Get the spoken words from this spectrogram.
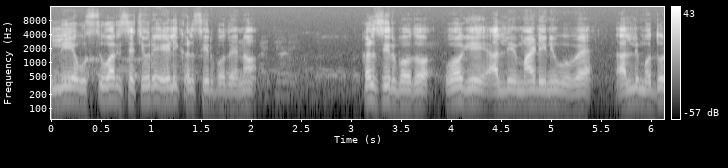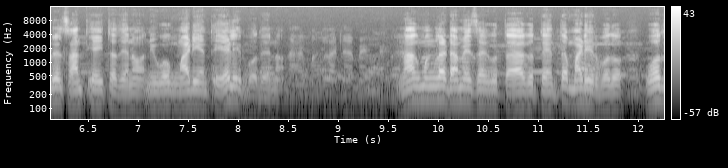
ಇಲ್ಲಿ ಉಸ್ತುವಾರಿ ಸಚಿವರು ಹೇಳಿ ಕಳಿಸಿರ್ಬೋದೇನೋ? ಕಳಿಸಿರ್ಬೋದು. ಹೋಗಿ ಅಲ್ಲಿ ಮಾಡಿ ನೀವು ಅಲ್ಲಿ ಮದ್ದೂರಲ್ಲಿ ಶಾಂತಿ ಆಯ್ತದೇನೋ? ನೀವು ಹೋಗಿ ಮಾಡಿ ಅಂತ ಹೇಳಿರ್ಬೋದೇನೋ? ನಾಗಮಂಗಲ ಡ್ಯಾಮೇಜ್ ಆಗುತ್ತೆ ಆಗುತ್ತೆ ಅಂತ ಮಾಡಿರ್ಬೋದು. ಹೋದ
